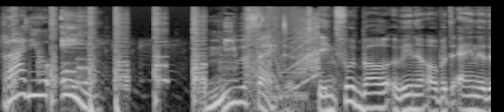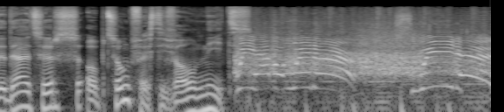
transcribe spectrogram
Radio 1. Nieuwe feiten. In het voetbal winnen op het einde de Duitsers, op het Songfestival niet. We have a winner! Sweden!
